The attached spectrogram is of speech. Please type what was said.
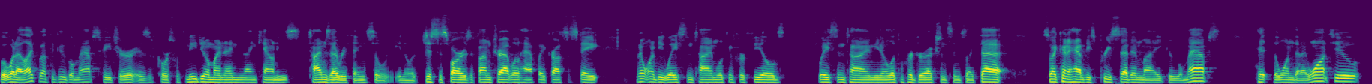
But what I like about the Google Maps feature is, of course, with me doing my 99 counties, times everything. So, you know, just as far as if I'm traveling halfway across the state, I don't want to be wasting time looking for fields wasting time, you know, looking for directions, things like that. So I kind of have these preset in my Google Maps, hit the one that I want to,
